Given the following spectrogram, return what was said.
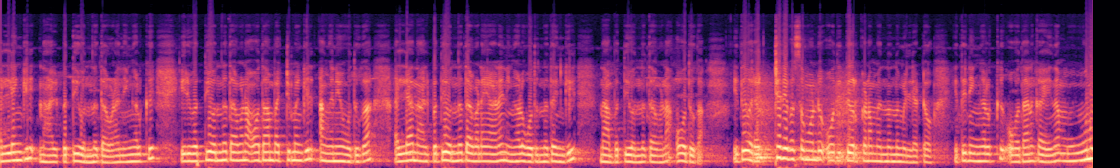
അല്ലെങ്കിൽ നാൽപ്പത്തി ഒന്ന് തവണ. നിങ്ങൾക്ക് ഇരുപത്തി ഒന്ന് തവണ ഓതാൻ പറ്റുമെങ്കിൽ അങ്ങനെ ഓതുക. അല്ല നാൽപ്പത്തി ഒന്ന് തവണയാണ് നിങ്ങൾ ഓതുന്നതെങ്കിൽ നാൽപ്പത്തി ഒന്ന് തവണ ഓതുക. ഇത് ഒരൊറ്റ ദിവസം കൊണ്ട് ഓതി തീർക്കണം എന്നൊന്നുമില്ല കേട്ടോ ഇത് നിങ്ങൾക്ക് ഓതാൻ കഴിയുന്ന മൂന്ന്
